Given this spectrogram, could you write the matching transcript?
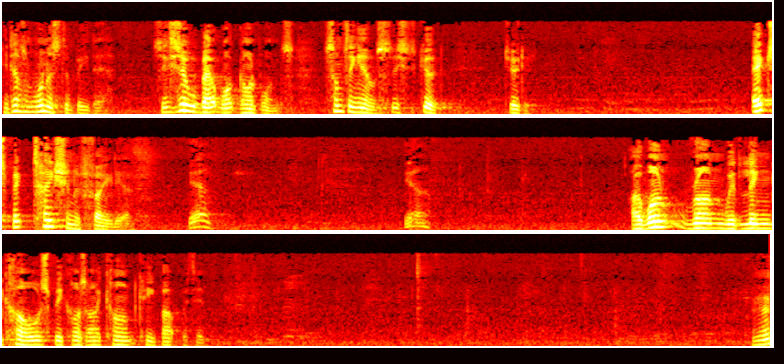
He doesn't want us to be there. So this is all about what God wants. Something else. This is good. Judy. Expectation of failure. Yeah. Yeah. I won't run with Lynn Coles because I can't keep up with him. Huh?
